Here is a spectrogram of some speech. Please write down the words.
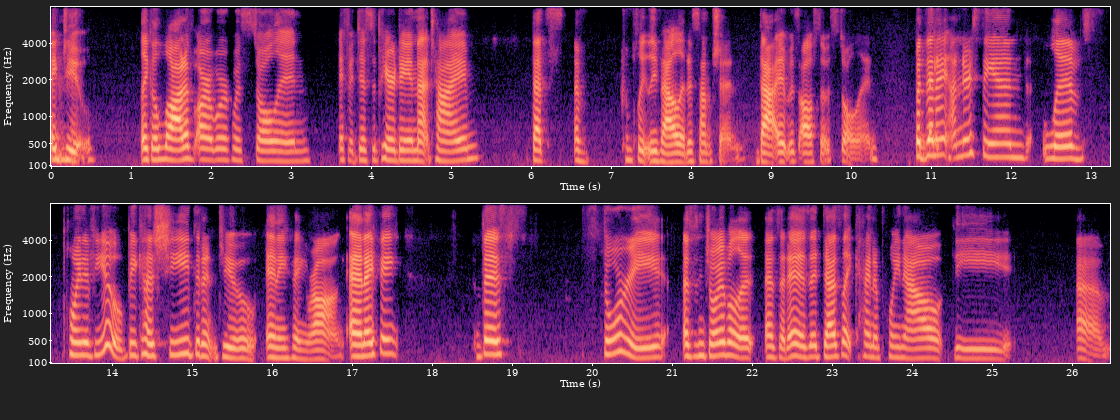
I Mhm. do. Like a lot of artwork was stolen if it disappeared during that time, that's a completely valid assumption that it was also stolen. But then I understand Liv's point of view because she didn't do anything wrong. And I think this story, as enjoyable as it is, it does like kind of point out the um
